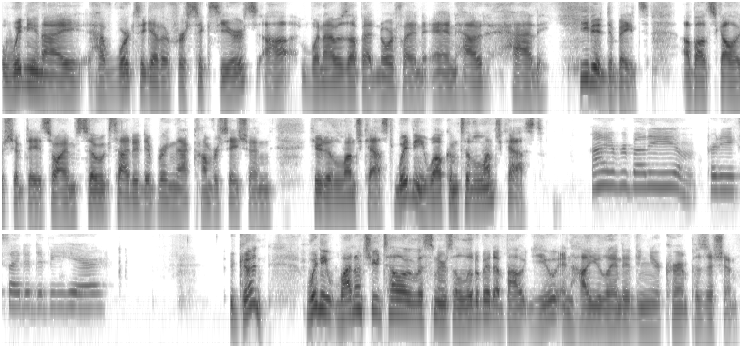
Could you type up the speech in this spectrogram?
Whitney and I have worked together for six years uh, when I was up at Northland and had had heated debates about scholarship days. So I'm so excited to bring that conversation here to the Lunchcast. Whitney, welcome to the Lunchcast. Hi, everybody. I'm pretty excited to be here. Good. Whitney, why don't you tell our listeners a little bit about you and how you landed in your current position?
